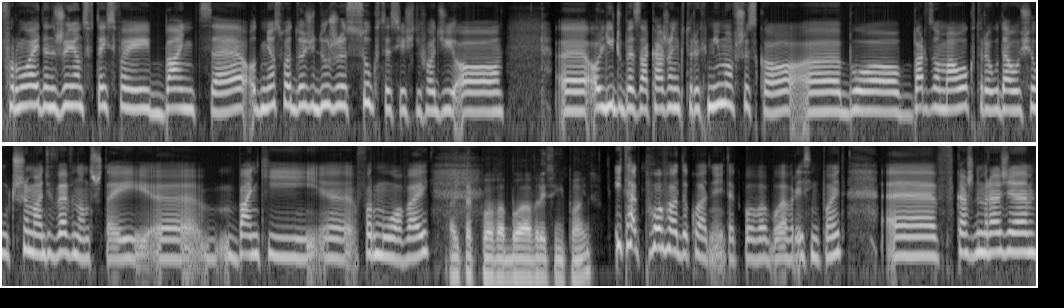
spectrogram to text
Formuła 1 żyjąc w tej swojej bańce odniosła dość duży sukces, jeśli chodzi o, o liczbę zakażeń, których mimo wszystko było bardzo mało, które udało się utrzymać wewnątrz tej e, bańki e, formułowej. A i tak połowa była w Racing Point. I tak połowa, dokładnie, i tak połowa była w Racing Point. E, w każdym razie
